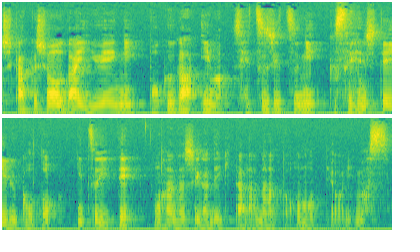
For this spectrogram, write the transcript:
視覚障害ゆえに僕が今切実に苦戦していることについてお話ができたらなと思っております。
